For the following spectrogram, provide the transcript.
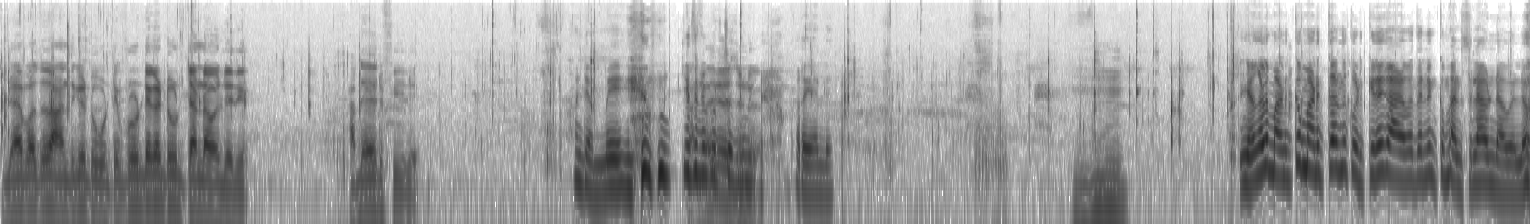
ഇതേപോലത്തെ സാധനത്തേക്ക് ടൂട്ടി ഫ്രൂട്ടി ഒക്കെ ഇട്ട് കുടിച്ചാണ്ടാവില്ല ഒരു അതേ ഒരു ഫീൽ എന്റെ അമ്മേ ഇതിനെ കുറിച്ചൊന്നും പറയാല്ലേ? ഞങ്ങൾ മണക്ക് മണക്കാന്ന് കുടിക്കുന്ന കാണുമ്പോൾ തന്നെ എനിക്ക് മനസ്സിലാവുണ്ടാവല്ലോ.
